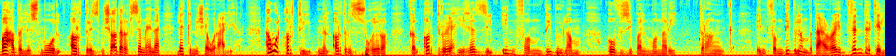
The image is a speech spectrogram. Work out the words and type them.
بعض ال small arteries مش هقدر أرسمها هنا لكن نشاور عليها. أول artery من ال arteries الصغيرة كان artery رايح يغذي ال infundibulum of the pulmonary trunk ال infundibulum بتاع ال right ventricle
